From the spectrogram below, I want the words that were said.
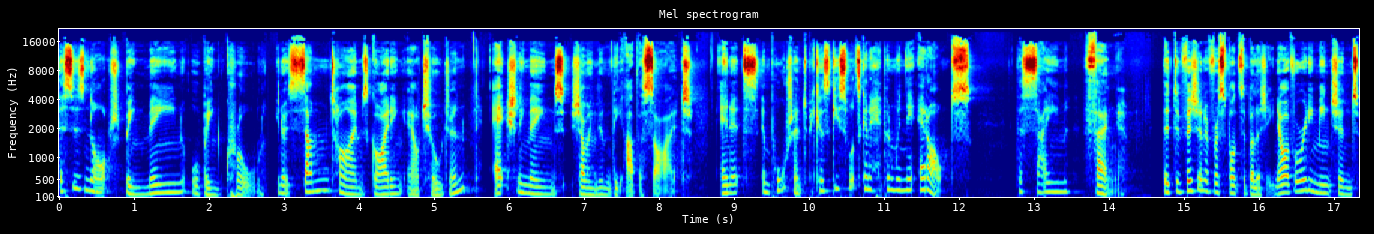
This is not being mean or being cruel. You know, sometimes guiding our children actually means showing them the other side. And it's important because guess what's going to happen when they're adults? The same thing. The division of responsibility. Now, I've already mentioned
